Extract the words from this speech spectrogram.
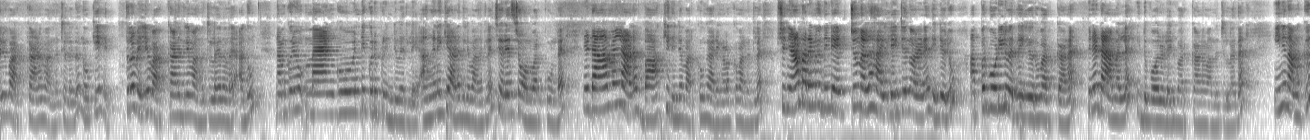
ഒരു വർക്കാണ് വന്നിട്ടുള്ളത്. നോക്കിയേ എത്ര വലിയ വർക്കാണ് ഇതിൽ വന്നിട്ടുള്ളത് എന്നുള്ളത് അതും നമുക്കൊരു മാംഗോവിന്റെ ഒക്കെ ഒരു പ്രിന്റ് വരില്ലേ അങ്ങനെയൊക്കെയാണ് ഇതിൽ വന്നിട്ടുള്ളത്. ചെറിയ സ്റ്റോൺ വർക്കും ഉണ്ട്. പിന്നെ ഡാമലിലാണ് ബാക്കി ഇതിന്റെ വർക്കും കാര്യങ്ങളൊക്കെ വന്നിട്ടുള്ളത്. പക്ഷെ ഞാൻ പറയുന്നത് ഇതിന്റെ ഏറ്റവും നല്ല ഹൈലൈറ്റ് എന്ന് പറയുന്നത് ഇതിന്റെ ഒരു അപ്പർ ബോഡിയിൽ വരുന്ന ഈ ഒരു വർക്കാണ്. പിന്നെ ഡാമലിൽ ഇതുപോലുള്ള ഒരു വർക്കാണ് വന്നിട്ടുള്ളത്. ഇനി നമുക്ക്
